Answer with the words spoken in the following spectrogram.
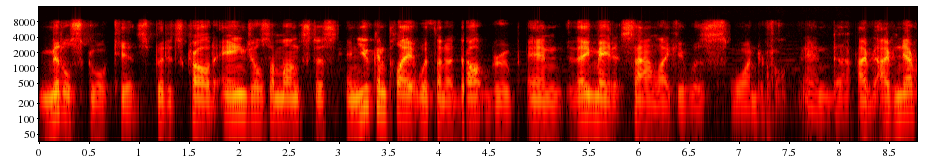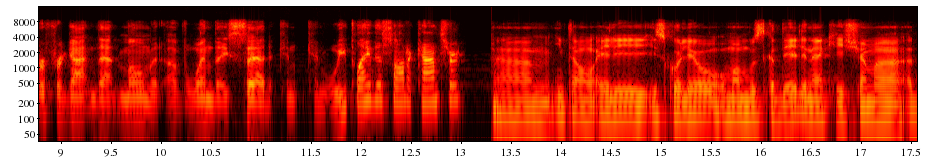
middle school kids, but it's called Angels Amongst Us. And you can play it with an adult group and they made it sound like it was wonderful. And uh, I've, I've never forgotten that moment of when they said, can, can we play this on a concert? Um, então, ele escolheu uma música dele, né, que chama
